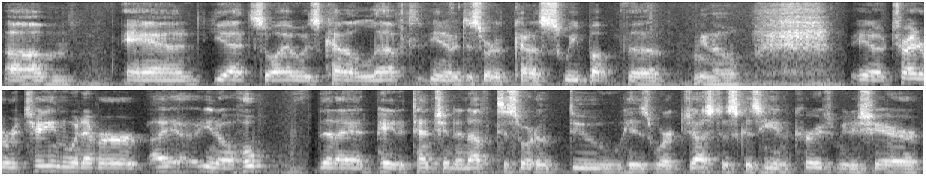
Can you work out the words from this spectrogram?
Um, and yet so i was kind of left you know to sort of kind of sweep up the you know you know try to retain whatever i you know hope that i had paid attention enough to sort of do his work justice because he encouraged me to share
